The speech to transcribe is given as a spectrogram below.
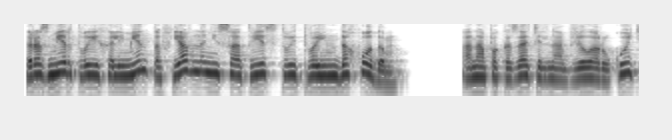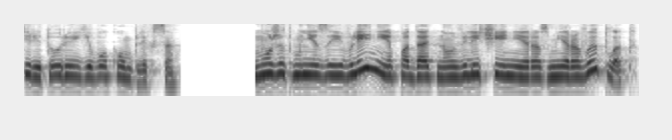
Размер твоих алиментов явно не соответствует твоим доходам. Она показательно обвела рукой территорию его комплекса. Может, мне заявление подать на увеличение размера выплат?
